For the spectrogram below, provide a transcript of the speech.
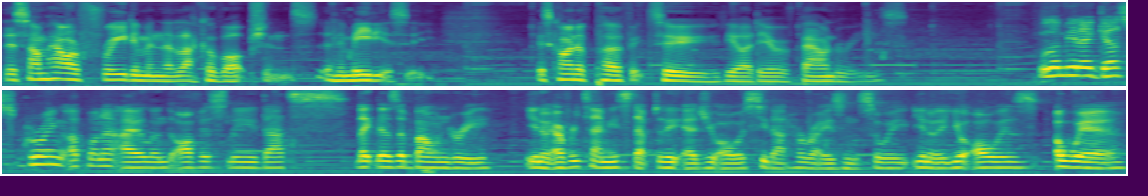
There's somehow a freedom in the lack of options and immediacy. It's kind of perfect too, the idea of boundaries. Well, I mean, I guess growing up on an island, obviously, that's like there's a boundary. You know, every time you step to the edge, you always see that horizon. So, you know, you're always aware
